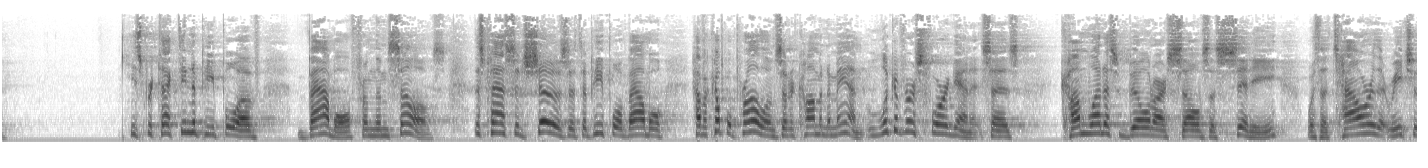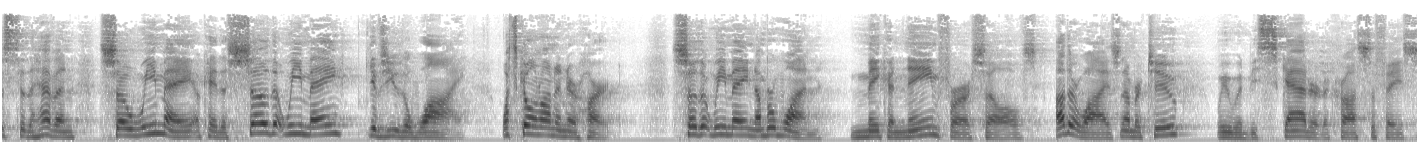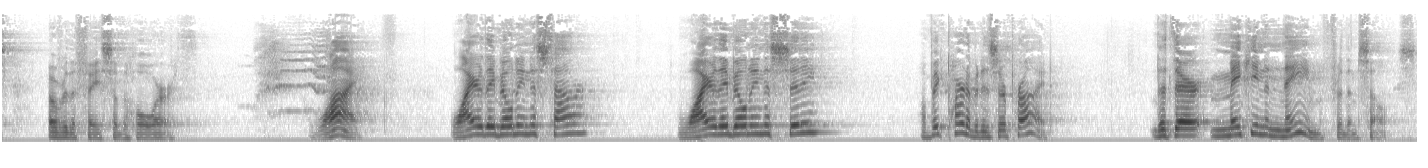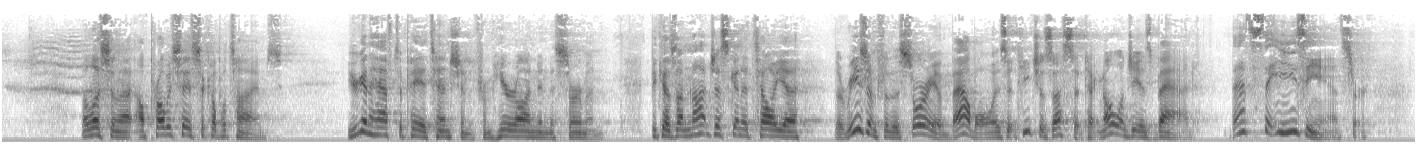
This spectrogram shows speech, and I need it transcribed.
He's protecting the people of Babel from themselves. This passage shows that the people of Babel have a couple problems that are common to man. Look at verse 4 again. It says, Come, let us build ourselves a city with a tower that reaches to the heaven, so we may, okay, the so that we may gives you the why. What's going on in their heart? So that we may, number one, make a name for ourselves. Otherwise, number two, we would be scattered across the face, over the face of the whole earth. Why? Why are they building this tower? Why are they building this city? Well, a big part of it is their pride. That they're making a name for themselves. Now listen, I'll probably say this a couple times. You're going to have to pay attention from here on in the sermon. Because I'm not just going to tell you the reason for the story of Babel is it teaches us that technology is bad. That's the easy answer.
